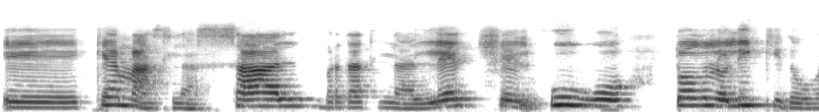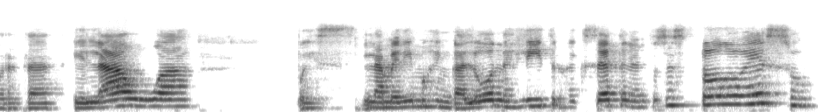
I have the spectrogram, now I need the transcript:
eh, ¿qué más? La sal, ¿verdad? La leche, el jugo, todo lo líquido, ¿verdad? El agua, pues la medimos en galones, litros, etcétera. Entonces, todo eso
